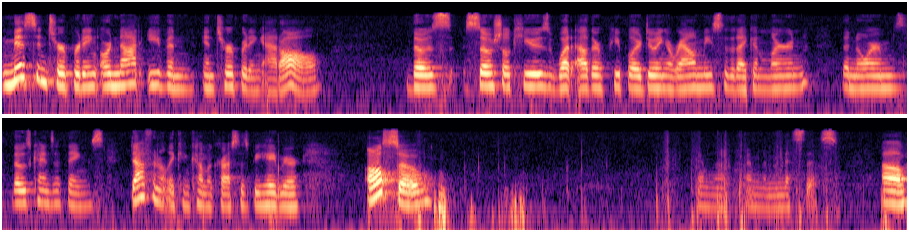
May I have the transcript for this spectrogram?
misinterpreting or not even interpreting at all those social cues, what other people are doing around me so that I can learn the norms, those kinds of things, definitely can come across as behavior. Also, I'm, to miss this. Um,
